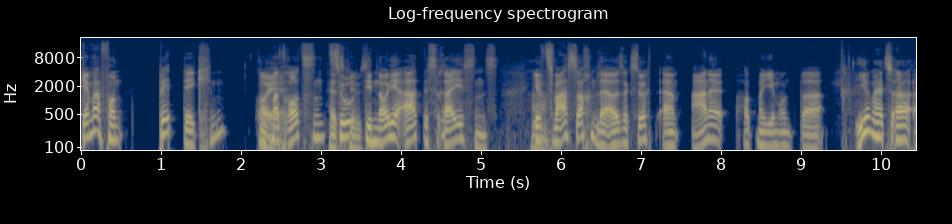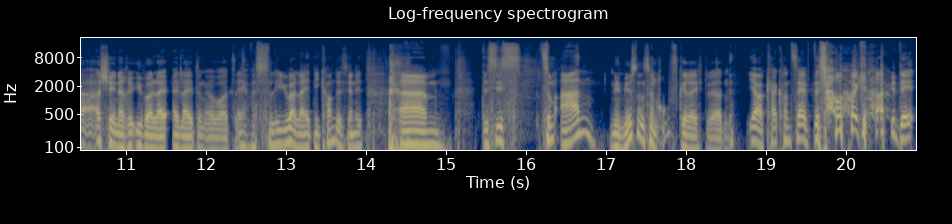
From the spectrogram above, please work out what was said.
Gehen wir von Bettdecken und Oh. Matratzen Jetzt zu die neue Art des Reisens. Ich Ah. habe zwei Sachen leider ausgesucht. Ähm, eine hat mir jemand bei, Ich habe mir jetzt eine, eine schönere Überleitung erwartet. äh, was soll ich überleiten? Ich kann das ja nicht. ähm, das ist zum einen, Wir müssen unseren Ruf gerecht werden. ja, kein Konzept. Das haben wir, glaube ich,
